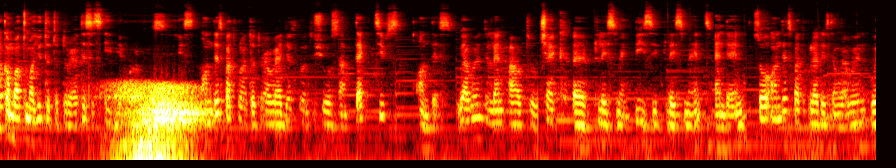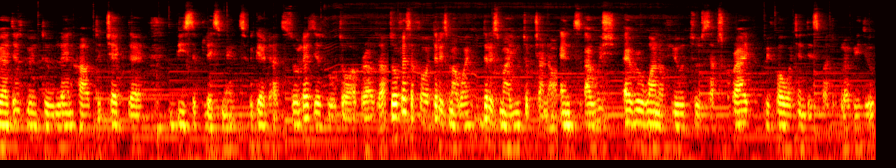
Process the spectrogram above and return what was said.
Welcome back to my YouTube tutorial. This is Graphics. Yes, on this particular tutorial, we are just going to show some tech tips on this. We are going to learn how to check uh, placement bc placement and then so on this particular distance we are, going, we are just going to learn how to check the bc placement we get that so let's just go to our browser. So first of all there is my one there is my youtube channel and i wish every one of you to subscribe before watching this particular video.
